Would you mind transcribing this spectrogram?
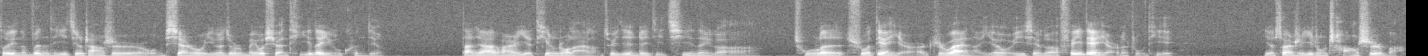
所以呢问题经常是我们陷入一个就是没有选题的一个困境。大家反正也听出来了，最近这几期那个，除了说电影之外呢，也有一些个非电影的主题，也算是一种尝试吧。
